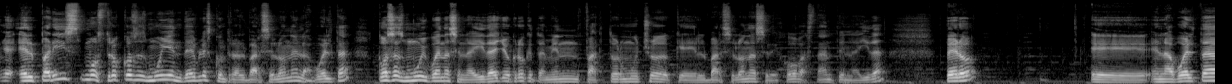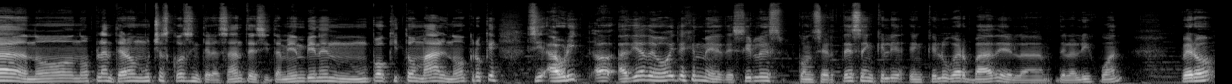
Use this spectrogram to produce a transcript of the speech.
eh, el París mostró cosas muy endebles contra el Barcelona en la vuelta, cosas muy buenas en la ida. Yo creo que también factor mucho que el Barcelona se dejó bastante en la ida, pero eh, en la vuelta no, no plantearon muchas cosas interesantes y también vienen un poquito mal, ¿no? Creo que si ahorita, a, día de hoy, déjenme decirles con certeza en qué, en qué lugar va de la, de la League One, pero,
